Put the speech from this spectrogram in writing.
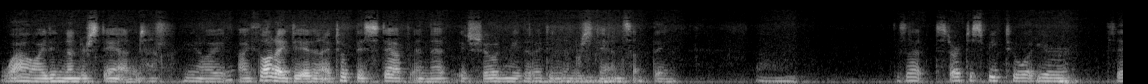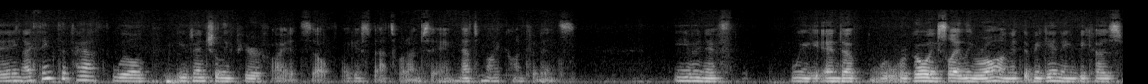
wow, I didn't understand. You know, I, I thought I did, and I took this step, and that it showed me that I didn't understand something. Does that start to speak to what you're saying? I think the path will eventually purify itself. I guess that's what I'm saying. That's my confidence. Even if we end up, we're going slightly wrong at the beginning because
